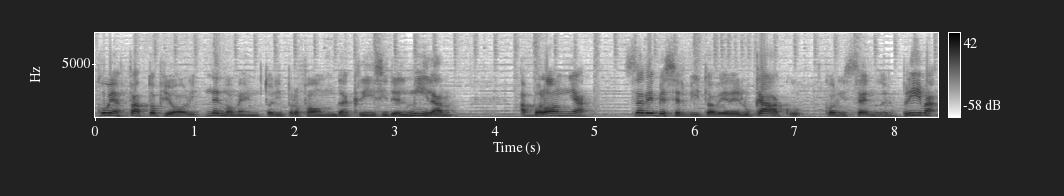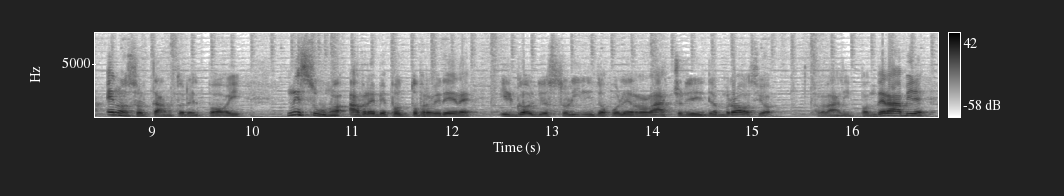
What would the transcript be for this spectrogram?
come ha fatto Pioli nel momento di profonda crisi del Milan. A Bologna sarebbe servito avere Lukaku con il senno del prima e non soltanto del poi. Nessuno avrebbe potuto prevedere il gol di Ossolini dopo l'erroraccio di D'Ambrosio, ma l'imponderabile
